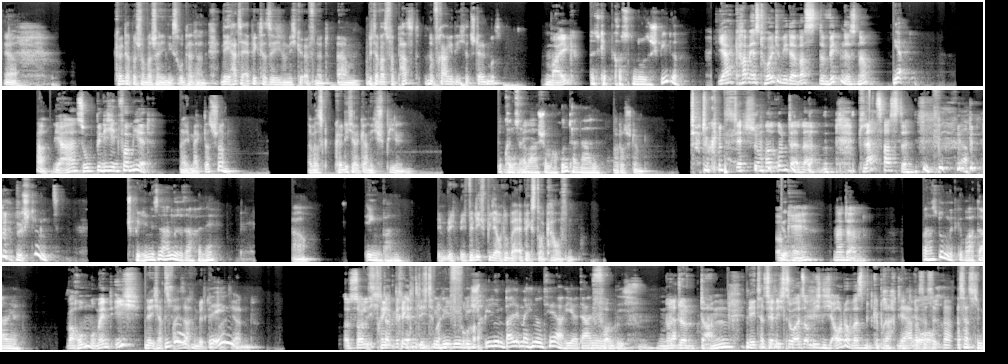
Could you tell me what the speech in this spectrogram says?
ja. Könnte aber schon wahrscheinlich nichts runterladen. Nee, hatte Epic tatsächlich noch nicht geöffnet. Ähm, Habe ich da was verpasst? Eine Frage, die ich jetzt stellen muss. Mike? Es gibt kostenlose Spiele. Ja, kam erst heute wieder was, The Witness, ne? Ja. Ah. Ja, so bin ich informiert. Na, ich merke das schon. Aber das könnte ich ja gar nicht spielen. Du kannst aber schon mal runterladen. Ja, das stimmt. Du kannst ja schon mal runterladen. Platz hast du. ja, bestimmt. Spielen ist eine andere Sache, ne? Ja. Irgendwann. Ich, ich will die Spiele auch nur bei Epic Store kaufen. Okay, jo. na dann. Was hast du mitgebracht, Daniel? Warum? Moment, ich? Nee, ich habe zwei Sachen mitgebracht, Jan. Was soll ich trink, damit trink dich wir, wir, wir, spielen den Ball immer hin und her hier, Daniel vor, und ich. Na ja. dann. Nee, das ist ja nicht so, als ob ich nicht auch noch was mitgebracht hätte. Ja, was, hast du, was hast du?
